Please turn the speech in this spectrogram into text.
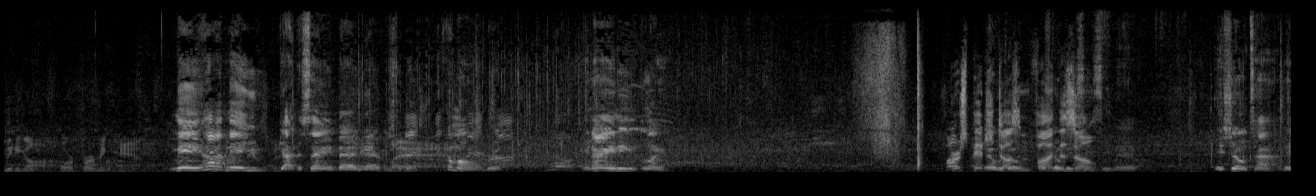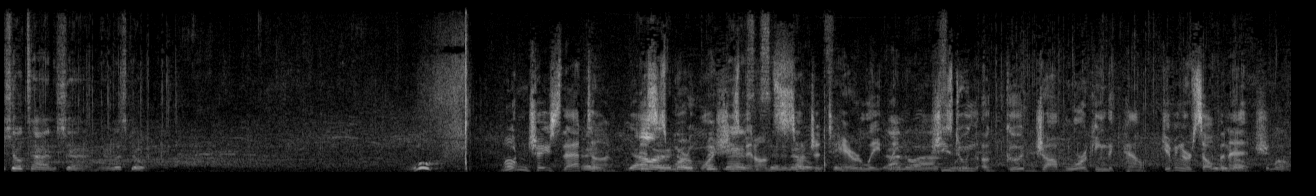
Leading off for Birmingham. Man, how man you got the same batting average today? Come on, bro. And I ain't even playing. First pitch doesn't go. Find the zone. CC, man. It's your time. It's your time to shine, man. Let's go. Woo. Wouldn't chase that Hey, time. This is part of why she's been on such a tear lately. Y'all know how I She's doing a good job working the count, giving herself an go. edge. Come on.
